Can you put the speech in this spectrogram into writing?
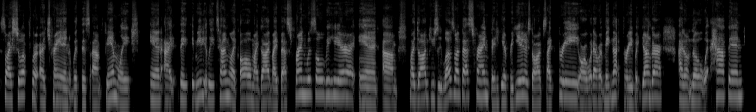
so I show up for a training with this um, family and I they immediately tell me like, oh my God, my best friend was over here, and um, my dog usually loves my best friend. Been here for years. Dog's like three or whatever, maybe not three, but younger. I don't know what happened.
